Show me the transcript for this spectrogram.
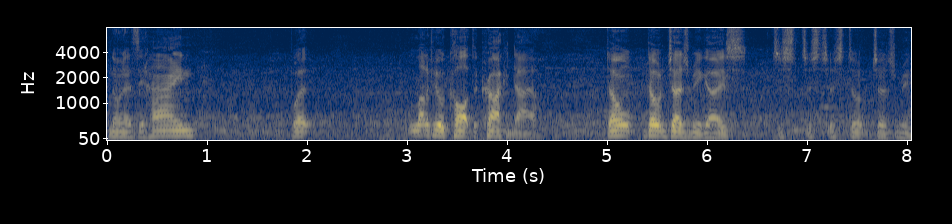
known as the Hind, but a lot of people call it the crocodile. Don't don't judge me, guys. Just just just don't judge me.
